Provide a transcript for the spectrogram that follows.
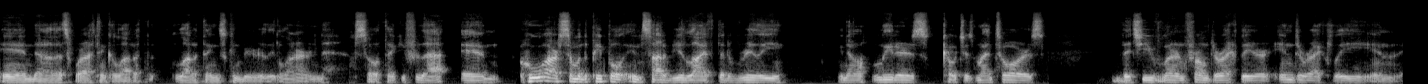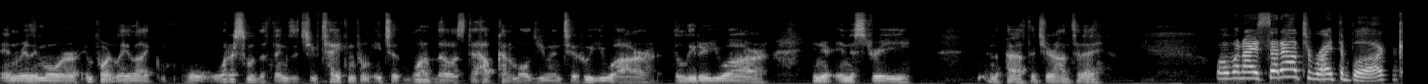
And uh, that's where I think a lot of a lot of things can be really learned. So thank you for that. And who are some of the people inside of your life that have really you know, leaders, coaches, mentors that you've learned from directly or indirectly and, and really more importantly like what are some of the things that you've taken from each one of those to help kind of mold you into who you are the leader you are in your industry and the path that you're on today well when i set out to write the book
